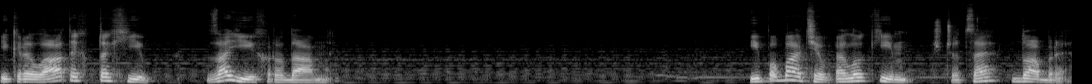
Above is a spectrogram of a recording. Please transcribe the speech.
і крилатих птахів за їх родами. І побачив Елокім, що це добре.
